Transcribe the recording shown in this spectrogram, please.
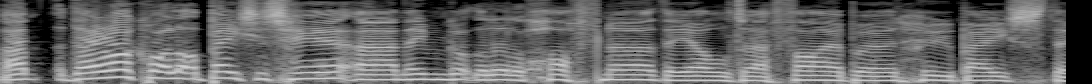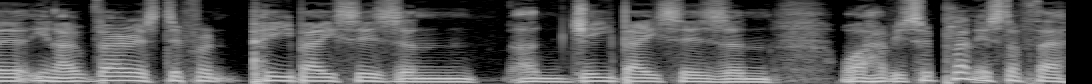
Um, there are quite a lot of basses here. Um, they even got the little Hofner, the old uh, Firebird Who bass, the you know various different P basses and and G bases and what have you. So plenty of stuff there.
